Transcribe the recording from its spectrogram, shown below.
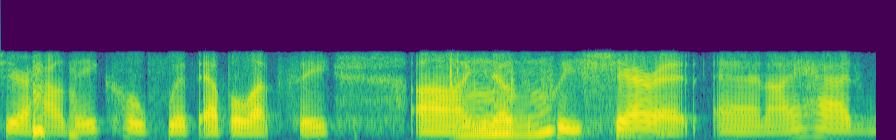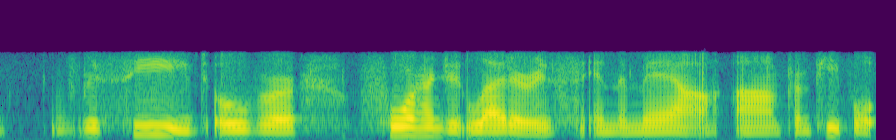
share how they cope with epilepsy uh mm-hmm. you know to please share it and I had received over 400 letters in the mail um, from people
